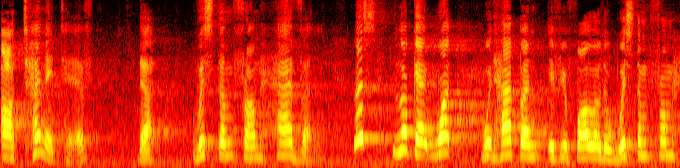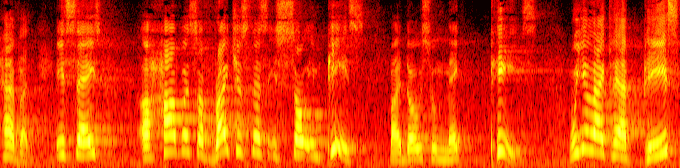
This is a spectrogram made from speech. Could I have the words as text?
alternative, the wisdom from heaven? Let's look at what would happen if you follow the wisdom from heaven. It says, A harvest of righteousness is sown in peace by those who make peace. Would you like to have peace,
